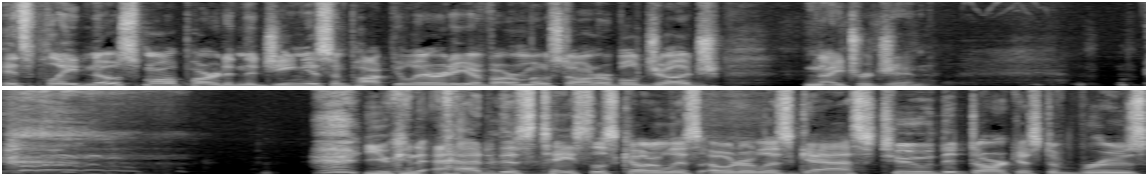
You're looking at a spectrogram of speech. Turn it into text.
It's played no small part in the genius and popularity of our most honorable judge, nitrogen. You can add this tasteless, colorless, odorless gas to the darkest of brews,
